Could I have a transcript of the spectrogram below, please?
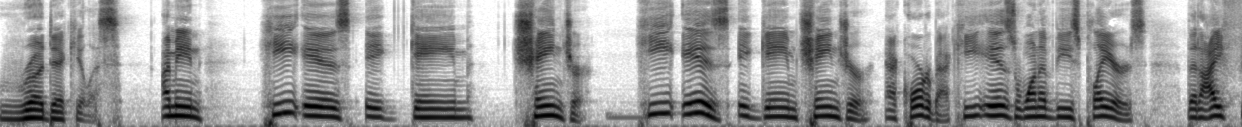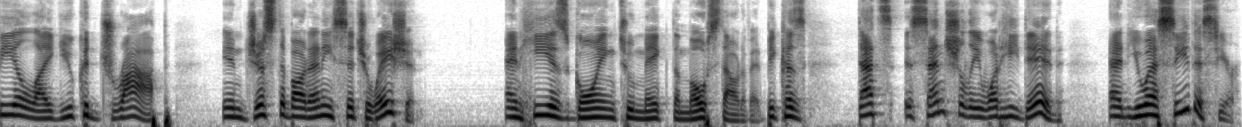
ridiculous. I mean, he is a game changer. He is a game changer at quarterback. He is one of these players that I feel like you could drop in just about any situation and he is going to make the most out of it because that's essentially what he did at USC this year.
